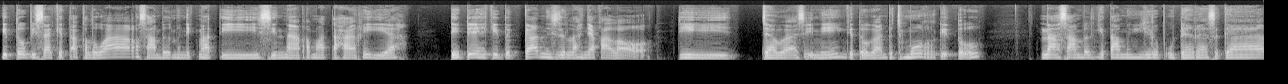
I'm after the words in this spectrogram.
itu bisa kita keluar sambil menikmati sinar matahari ya. Dedeh gitu kan istilahnya kalau di Jawa sini gitu kan berjemur gitu. Nah sambil kita menghirup udara segar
